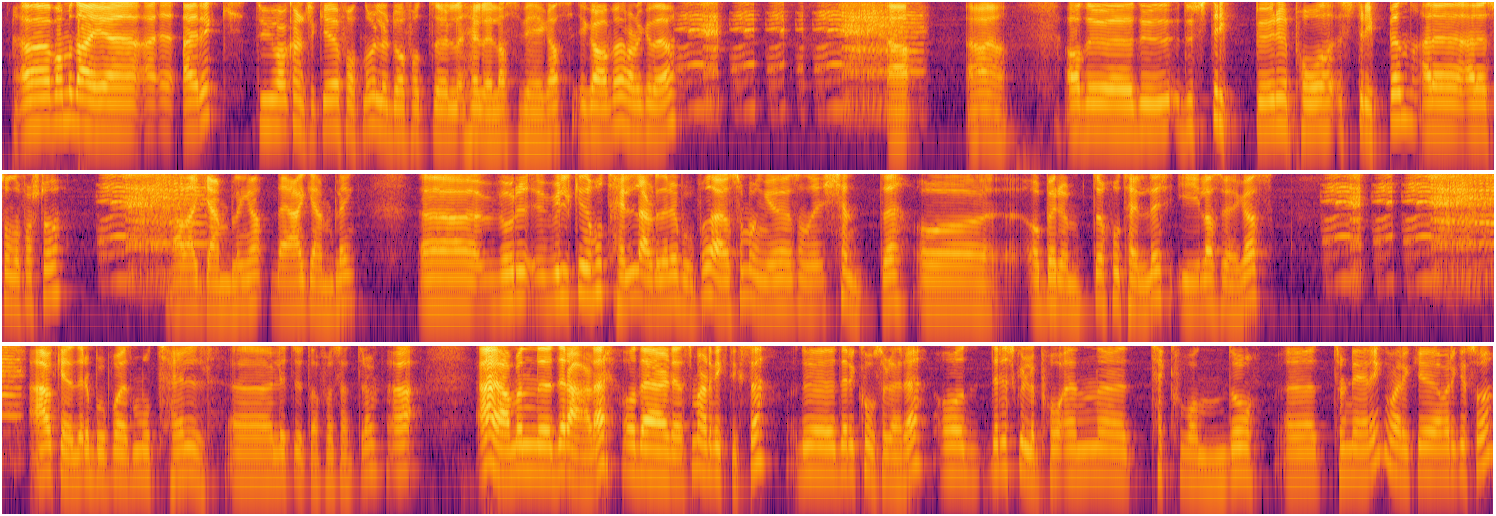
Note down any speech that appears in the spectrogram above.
Eh, hva med deg, eh, Eirik? Du har kanskje ikke fått noe, eller du har fått eh, hele Las Vegas i gave, har du ikke det? Ja. Ja, ja. Og du, du, du stripper på strippen, er det, er det sånn å forstå? Ja, det er gambling, ja. Det er gambling. Uh, hvor, hvilke hotell er det dere bor på? Det er jo så mange sånne kjente og, og berømte hoteller i Las Vegas. Ja, ok, dere bor på et motell uh, litt utafor sentrum. Ja. ja, ja, men eh, dere er der, og det er det som er det viktigste. Du, dere koser dere, og dere skulle på en uh, taekwondo-turnering, var, det ikke- var det ikke så?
